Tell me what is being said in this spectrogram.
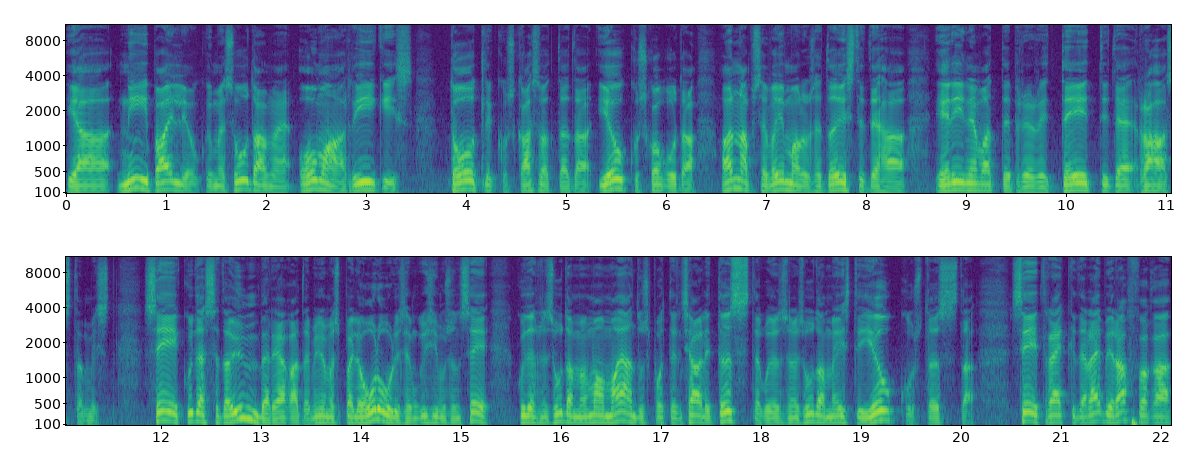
ja nii palju, kui me suudame oma riigis tootlikkust kasvatada, jõukust koguda, annab see võimaluse tõesti teha erinevate prioriteetide rahastamist. see, kuidas seda ümber jagada, minu meelest palju olulisem küsimus on see, kuidas me suudame oma majanduspotentsiaali tõsta, kuidas me suudame Eesti jõukust tõsta. see, et rääkida läbi rahvaga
